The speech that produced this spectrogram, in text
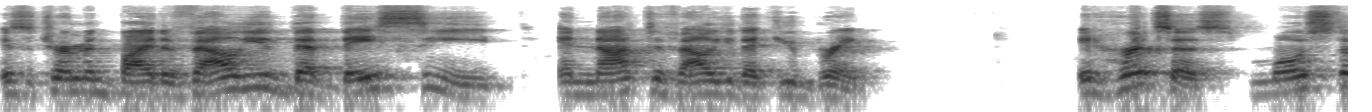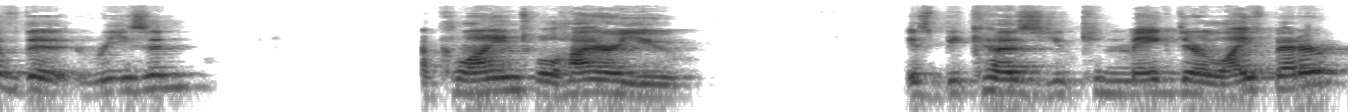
is determined by the value that they see and not the value that you bring. It hurts us. Most of the reason a client will hire you is because you can make their life better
